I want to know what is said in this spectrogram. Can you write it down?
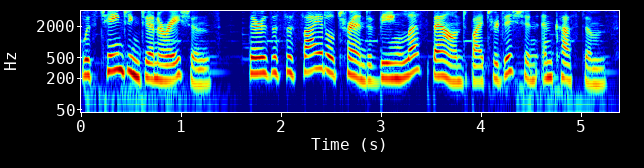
with changing generations, there is a societal trend of being less bound by tradition and customs.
